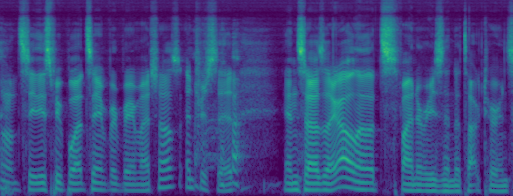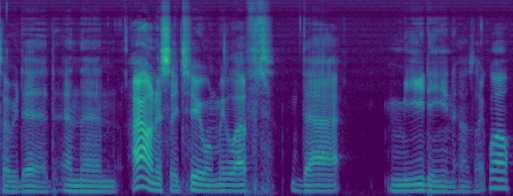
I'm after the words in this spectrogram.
don't see these people at Samford very much." And I was interested, and so I was like, "Oh, let's find a reason to talk to her." And so we did. And then I honestly too, when we left that meeting, I was like, "Well,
